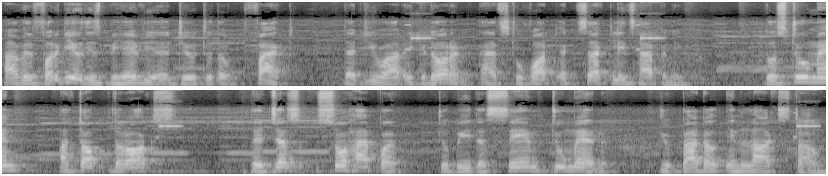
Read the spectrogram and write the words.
I will forgive this behavior due to the fact that you are ignorant as to what exactly is happening. Those two men atop the rocks, they just so happen to be the same two men you battled in Larkstown.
